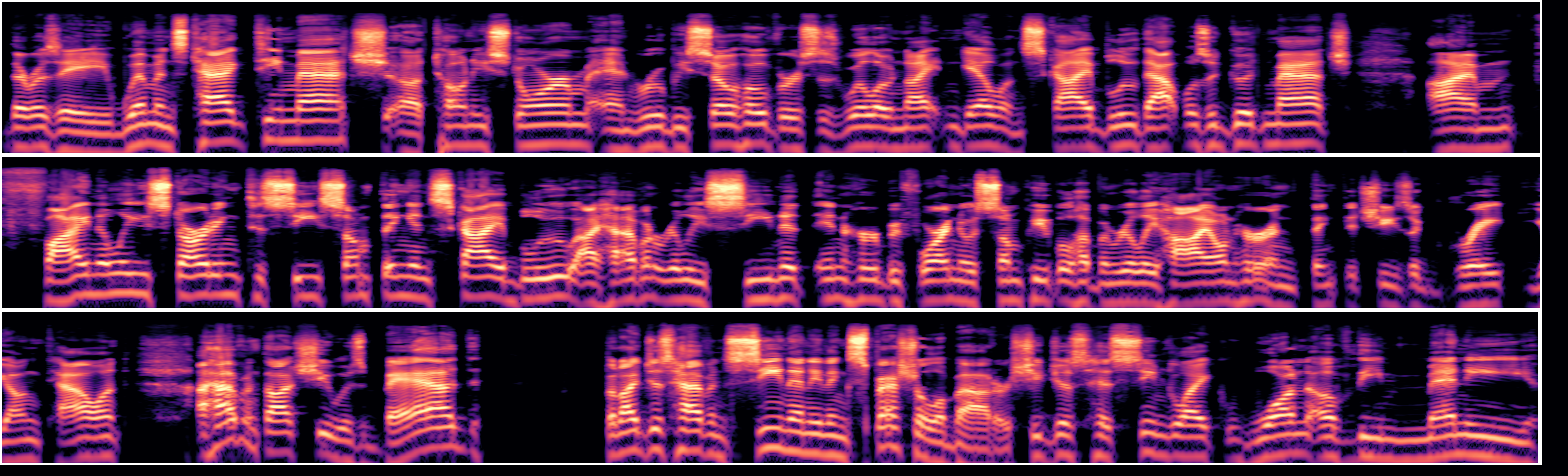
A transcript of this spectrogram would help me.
There was a women's tag team match, uh, Toni Storm and Ruby Soho versus Willow Nightingale and Sky Blue. That was a good match. I'm finally starting to see something in Sky Blue. I haven't really seen it in her before. I know some people have been really high on her and think that she's a great young talent. I haven't thought she was bad, but I just haven't seen anything special about her. She just has seemed like one of the many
